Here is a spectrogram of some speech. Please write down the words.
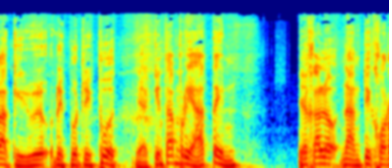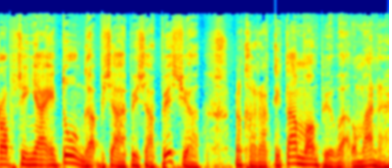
lagi ribut-ribut, ya kita prihatin. Ya kalau nanti korupsinya itu nggak bisa habis-habis ya negara kita mau bawa ke mana?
